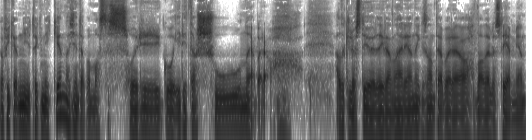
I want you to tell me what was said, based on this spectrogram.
Da fikk jeg den nye teknikken. Da kjente jeg på masse sorg og irritasjon, og jeg bare åh, Jeg hadde ikke lyst til å gjøre det greiene her igjen, ikke sant. Jeg bare åh, da hadde jeg lyst til å hjem igjen.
